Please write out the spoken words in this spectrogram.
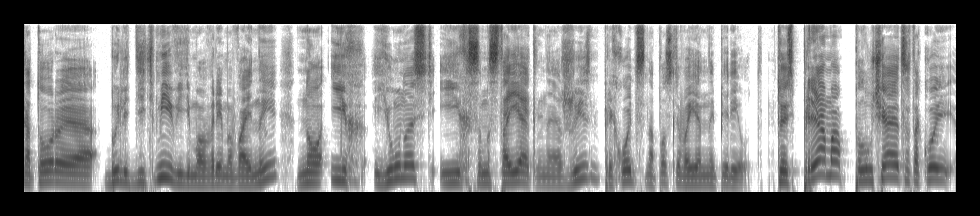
которые были детьми, видимо, во время войны, но их юность и их самостоятельная жизнь приходится на послевоенный период. То есть прямо получается такой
